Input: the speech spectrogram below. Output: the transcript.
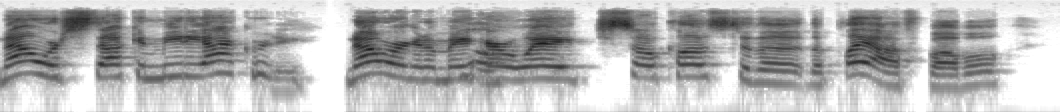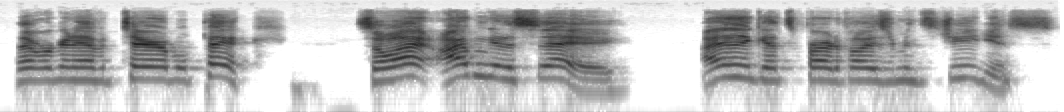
Now we're stuck in mediocrity. Now we're going to make our way so close to the, the playoff bubble that we're going to have a terrible pick. So I, I'm going to say, I think that's part of Yzerman's genius.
